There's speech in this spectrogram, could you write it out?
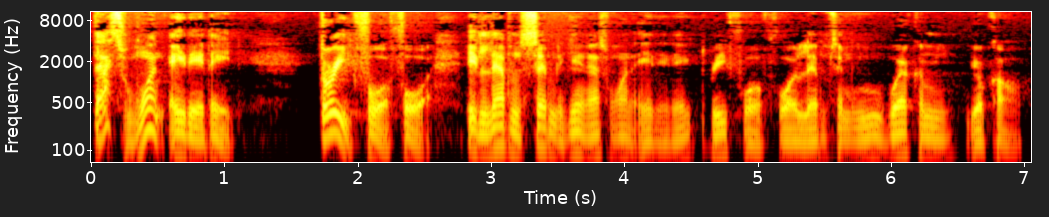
that's 1 344 1170. Again, that's 1 344 1170. We welcome your call.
